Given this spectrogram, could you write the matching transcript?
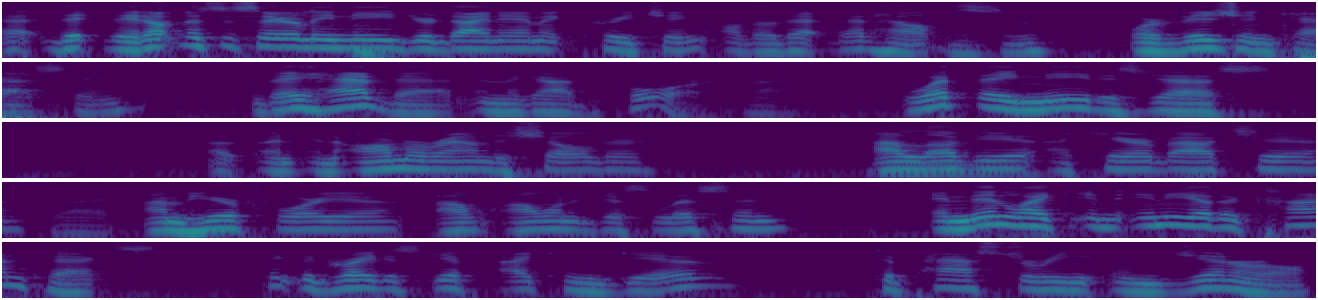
Uh, they, they don't necessarily need your dynamic preaching, although that, that helps, Mhm. or vision casting. They had that in the guy before. Right. What they need is just a, an, an arm around the shoulder. I love you. I care about you. Right. I'm here for you. I, I want to just listen. And then, like in any other context, I think the greatest gift I can give to pastoring in general,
